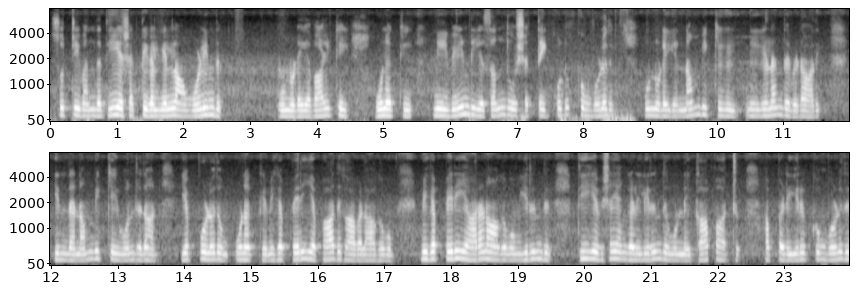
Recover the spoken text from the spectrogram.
சுற்றி வந்த தீய சக்திகள் எல்லாம் ஒளிந்து உன்னுடைய வாழ்க்கை உனக்கு நீ வேண்டிய சந்தோஷத்தை கொடுக்கும் பொழுது உன்னுடைய நம்பிக்கையை நீ இழந்து விடாதே. இந்த நம்பிக்கை ஒன்றுதான் எப்பொழுதும் உனக்கு மிகப்பெரிய பாதுகாவலாகவும் மிகப்பெரிய அரணாகவும் இருந்து தீய விஷயங்களில் இருந்து உன்னை காப்பாற்றும். அப்படி இருக்கும் பொழுது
